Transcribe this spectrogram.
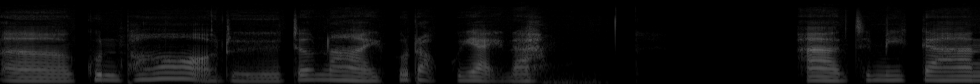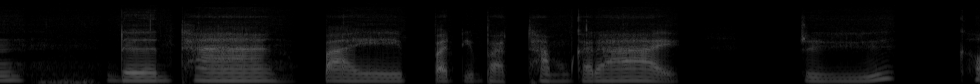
อคุณพ่อหรือเจ้านายผู้หลักผู้ใหญ่นะ อาจจะมีการเดินทางไปปฏิบัติธรรมก็ได้ หรือเขา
